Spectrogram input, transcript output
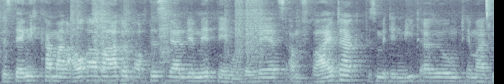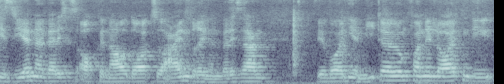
das denke ich, kann man auch erwarten und auch das werden wir mitnehmen. Und wenn wir jetzt am Freitag das mit den Mieterhöhungen thematisieren, dann werde ich das auch genau dort so einbringen. Dann werde ich sagen, wir wollen hier Mieterhöhungen von den Leuten, die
